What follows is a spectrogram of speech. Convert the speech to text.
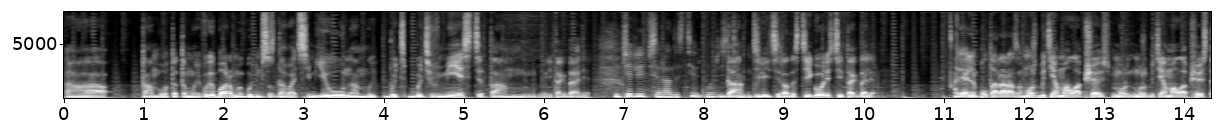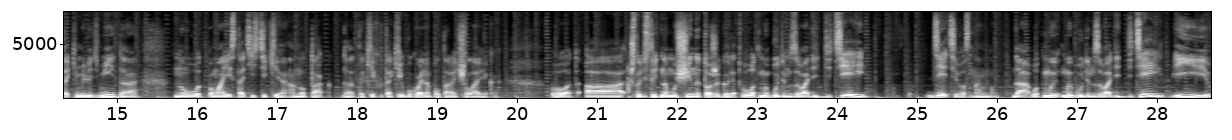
а, там вот это мой выбор, мы будем создавать семью, нам быть быть вместе там и так далее. Делить все радости и горести. Да, делите радости и горести и так далее. Реально полтора раза. Может быть, я мало общаюсь, может, может быть, я мало общаюсь с такими людьми, да, но вот по моей статистике оно так, да, таких, таких буквально полтора человека. Вот. А, что действительно мужчины тоже говорят, вот мы будем заводить детей, дети в основном, да, вот мы, мы будем заводить детей, и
